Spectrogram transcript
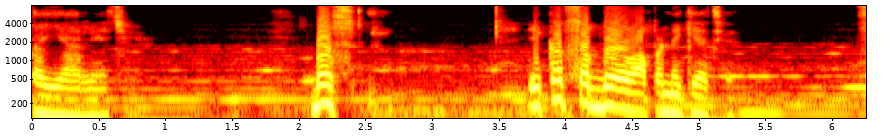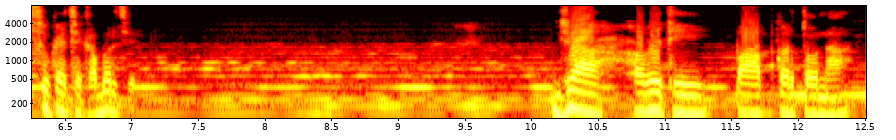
તૈયાર રહે છે. બસ, એક જ શબ્દો આપણને કહે છે. શું કહે છે ખબર છે? જા, હવેથી પાપ કરતો ના.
